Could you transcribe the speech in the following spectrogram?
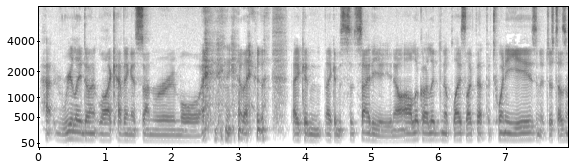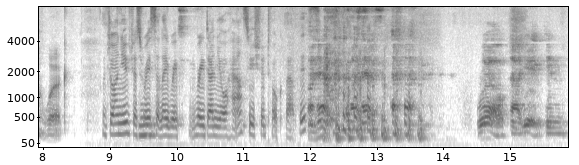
ha- really don't like having a sunroom, or you know, they, they, can, they can say to you, you know, oh, look, I lived in a place like that for 20 years and it just doesn't work. Well, John, you've just mm. recently re- redone your house. You should talk about this. I have. I have. well, uh, yeah, in,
